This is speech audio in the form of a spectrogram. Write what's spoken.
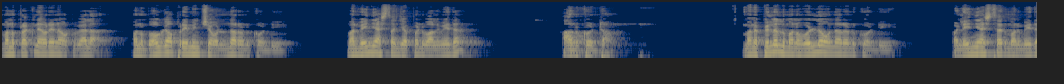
మన ప్రక్కన ఎవరైనా ఒకవేళ మనం బహుగా ప్రేమించే వాళ్ళు ఉన్నారనుకోండి మనం ఏం చేస్తాం చెప్పండి వాళ్ళ మీద? అనుకుంటాం. మన పిల్లలు మన ఒళ్ళో ఉన్నారనుకోండి వాళ్ళు ఏం చేస్తారు మన మీద?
